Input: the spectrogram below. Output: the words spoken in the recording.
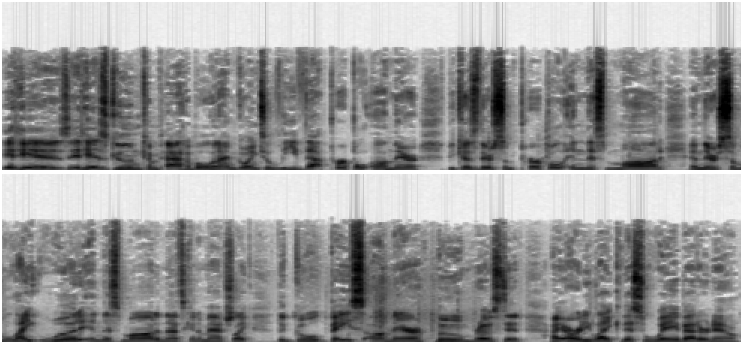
It is. It is Goon compatible, and I'm going to leave that purple on there because there's some purple in this mod, and there's some light wood in this mod, and that's going to match like the gold base on there. Boom, roasted. I already like this way better now.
